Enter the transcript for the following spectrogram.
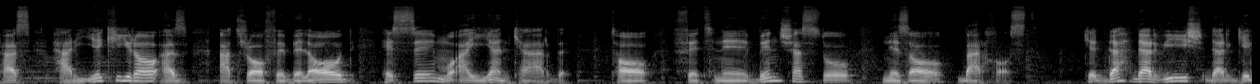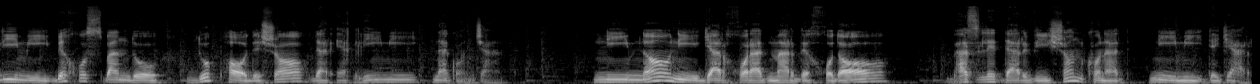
پس هر یکی را از اطراف بلاد حصه معین کرد تا فتنه بنشست و نزاع برخاست که ده درویش در گلیمی بخسبند و دو پادشاه در اقلیمی نگنجند. نیم نانی گر خورد مرد خدا بذل درویشان کند نیمی دگر.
